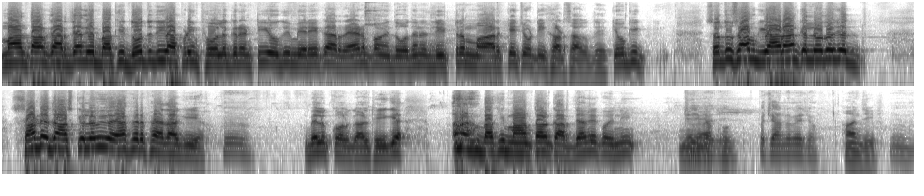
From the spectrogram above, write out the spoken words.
ਮਾਨਤਾਨ ਕਰ ਦਿਆਂਗੇ ਬਾਕੀ ਦੁੱਧ ਦੀ ਆਪਣੀ ਫੁੱਲ ਗਾਰੰਟੀ ਹੋਗੀ ਮੇਰੇ ਘਰ ਰਹਿਣ ਭਾਵੇਂ ਦੋ ਦਿਨ ਲੀਟਰ ਮਾਰ ਕੇ ਝੋਟੀ ਖੜ ਸਕਦੇ। ਕਿਉਂਕਿ ਸੰਧੂ ਸਾਹਿਬ 11 ਕਿਲੋ ਤੋਂ ਜੇ 10.5 ਕਿਲੋ ਵੀ ਹੋਇਆ ਫਿਰ ਫਾਇਦਾ ਕੀ ਆ? ਹੂੰ। ਬਿਲਕੁਲ ਗੱਲ ਠੀਕ ਹੈ। ਬਾਕੀ ਮਾਨਤਾਨ ਕਰ ਦਿਆਂਗੇ ਕੋਈ ਨਹੀਂ ਜਿਵੇਂ ਆਖੋ 95 ਚੋਂ। ਹਾਂਜੀ। ਹੂੰ।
